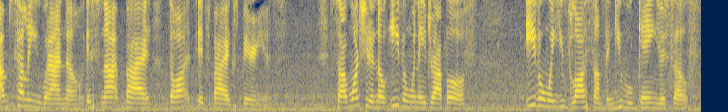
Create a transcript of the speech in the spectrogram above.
I'm telling you what I know. It's not by thought, it's by experience. So I want you to know even when they drop off, even when you've lost something, you will gain yourself.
